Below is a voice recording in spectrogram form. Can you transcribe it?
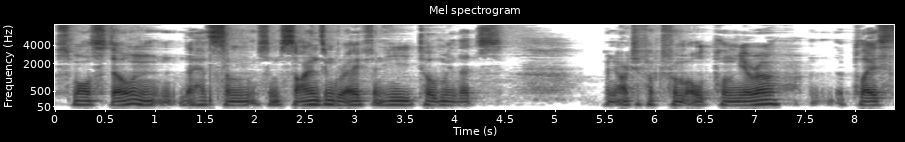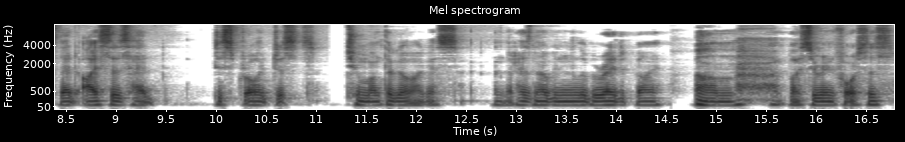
small stone that has some some signs engraved, and he told me that's an artifact from old Palmyra, a place that ISIS had destroyed just two months ago, I guess, and that has now been liberated by um, by Syrian forces.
